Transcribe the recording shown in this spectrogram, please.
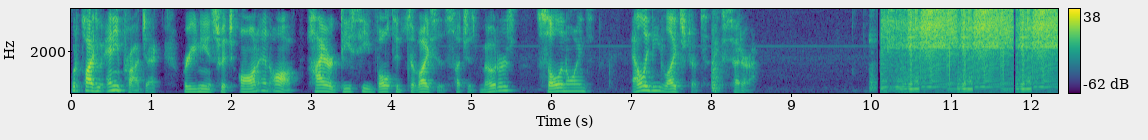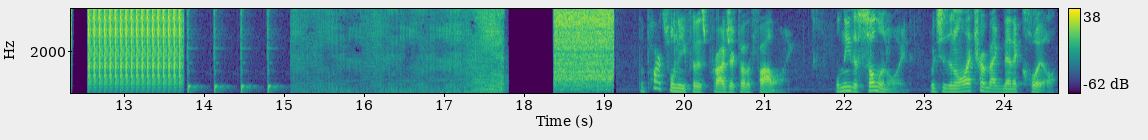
would apply to any project where you need to switch on and off higher DC voltage devices such as motors, solenoids, LED light strips, etc. The parts we'll need for this project are the following. We'll need a solenoid, which is an electromagnetic coil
